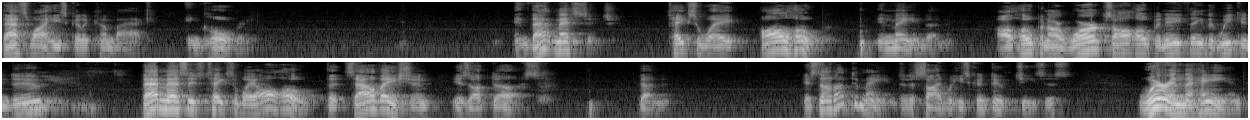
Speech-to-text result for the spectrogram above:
that's why he's going to come back in glory. And that message takes away all hope in man, doesn't it? All hope in our works, all hope in anything that we can do. That message takes away all hope that salvation is up to us, doesn't it? It's not up to man to decide what he's going to do with Jesus. We're in the hand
